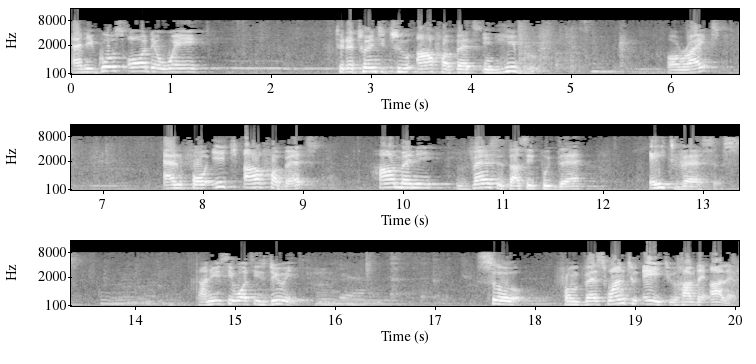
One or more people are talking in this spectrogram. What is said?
And he goes all the way to the 22 alphabets in Hebrew. Alright? And for each alphabet, how many verses does he put there? Eight verses. Can you see what he's doing? So, from verse 1 to 8, you have the Aleph.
